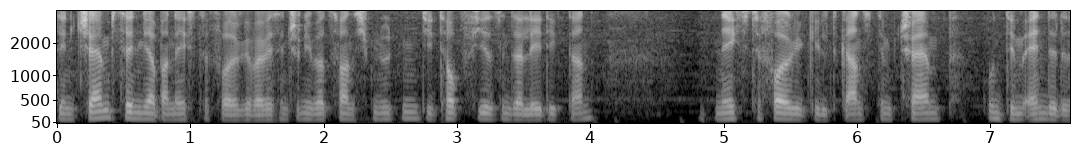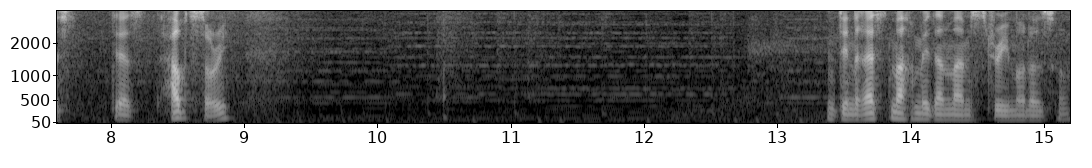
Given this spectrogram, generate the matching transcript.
Den Champ sehen wir aber nächste Folge, weil wir sind schon über 20 Minuten. Die Top 4 sind erledigt dann. Und nächste Folge gilt ganz dem Champ und dem Ende des, des Hauptstory. Und den Rest machen wir dann mal im Stream oder so.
